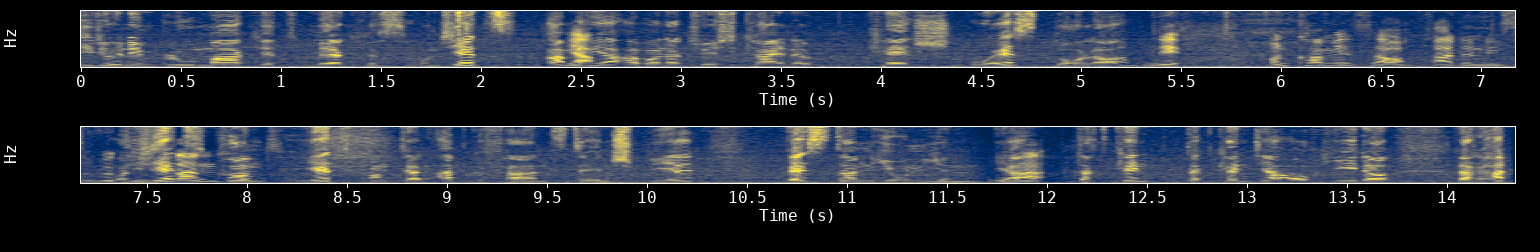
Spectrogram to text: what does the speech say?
die du in dem Blue Market mehr kriegst. Und jetzt haben Ja. wir aber natürlich keine Cash US-Dollar. nee. Und kommen jetzt auch gerade nicht so Und wirklich jetzt dran. kommt, jetzt kommt das Abgefahrenste ins Spiel. Western Union, ja, Ja. Das, kennt, das kennt ja auch jeder. Das hat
